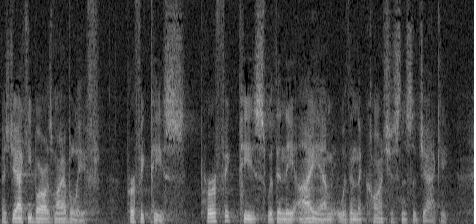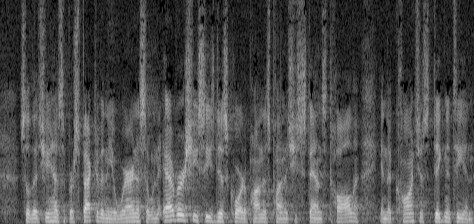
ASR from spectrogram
as Jackie borrows my belief, perfect peace. Perfect peace within the I am, within the consciousness of Jackie. So that she has the perspective and the awareness that whenever she sees discord upon this planet, she stands tall in the conscious dignity and,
